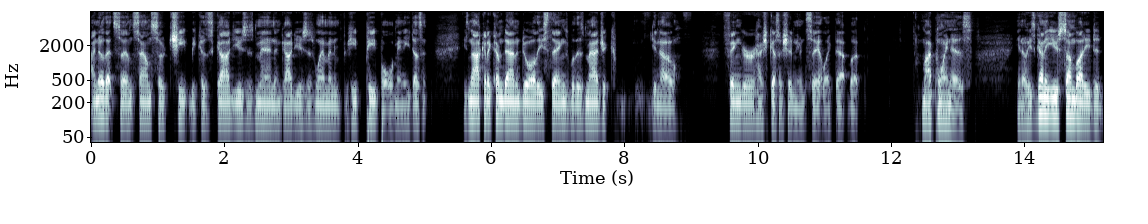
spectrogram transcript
I know that sounds so cheap because God uses men and God uses women and he, people. I mean, He doesn't He's not going to come down and do all these things with his magic, you know, finger. I guess I shouldn't even say it like that, but my point is, you know, he's going to use somebody to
